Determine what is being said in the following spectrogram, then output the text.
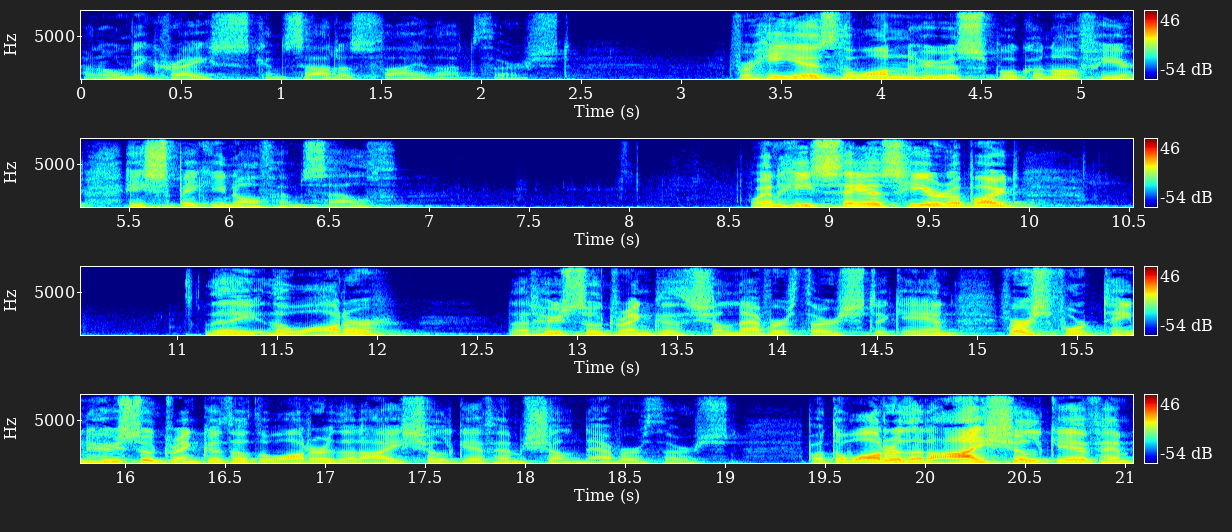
and only Christ can satisfy that thirst. For he is the one who is spoken of here. He's speaking of himself. When he says here about the, the water that whoso drinketh shall never thirst again, verse 14 Whoso drinketh of the water that I shall give him shall never thirst. But the water that I shall give him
